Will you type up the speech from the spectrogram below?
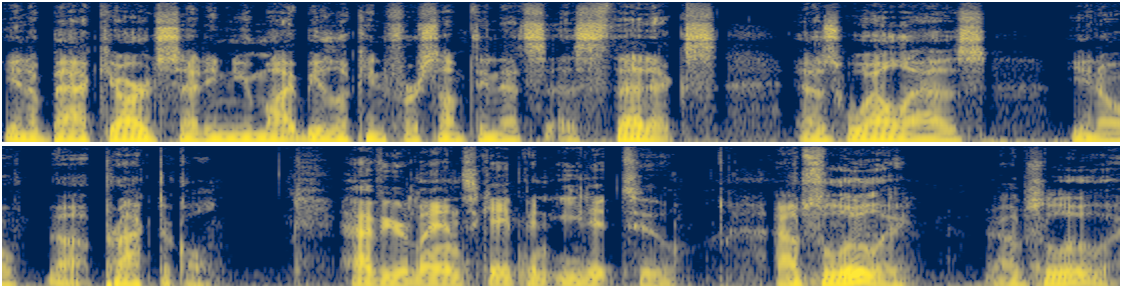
in a backyard setting, you might be looking for something that's aesthetics as well as you know uh, practical. Have your landscape and eat it too. Absolutely, absolutely.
